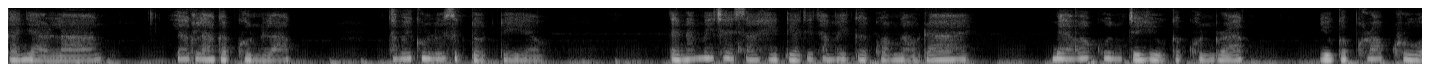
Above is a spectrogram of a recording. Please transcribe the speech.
การหย่าร้าง เลิกลากับคนรักทำให้คุณรู้สึกโดดเดี่ยว แต่นั่นไม่ใช่สาเหตุเดียวที่ทำให้เกิดความเหงาได้ แม้ว่าคุณจะอยู่กับคนรัก อยู่กับครอบครัว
